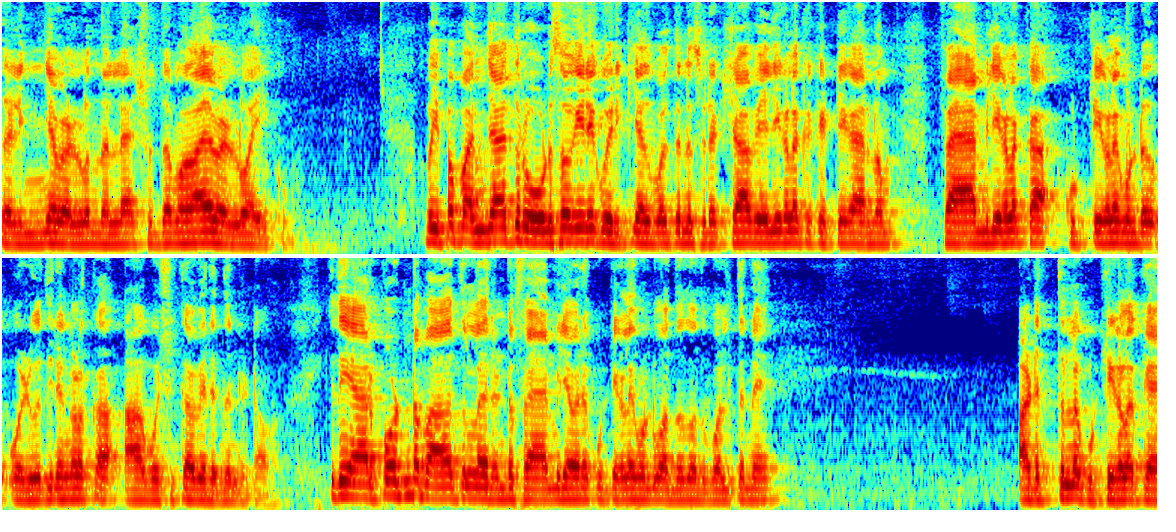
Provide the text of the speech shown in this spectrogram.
തെളിഞ്ഞ വെള്ളവും നല്ല ശുദ്ധമായ വെള്ളമായിരിക്കും അപ്പോൾ ഇപ്പോൾ പഞ്ചായത്ത് റോഡ് സൗകര്യമൊക്കെ ഒരുക്കി അതുപോലെ തന്നെ സുരക്ഷാ വേലികളൊക്കെ കെട്ടിയ കാരണം ഫാമിലികളൊക്കെ കുട്ടികളെ കൊണ്ട് ഒഴിവ് ദിനങ്ങളൊക്കെ ആഘോഷിക്കാൻ വരുന്നുണ്ട് കേട്ടോ ഇത് എയർപോർട്ടിന്റെ ഭാഗത്തുള്ള രണ്ട് ഫാമിലി അവരെ കുട്ടികളെ കൊണ്ട് വന്നതും അതുപോലെ തന്നെ അടുത്തുള്ള കുട്ടികളൊക്കെ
